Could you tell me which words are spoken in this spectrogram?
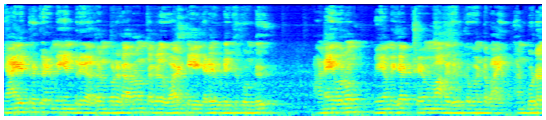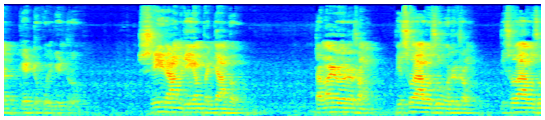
ஞாயிற்றுக்கிழமை என்று அதன் பிரகாரம் தங்கள் வாழ்க்கையை கடைபிடித்துக் கொண்டு அனைவரும் மிக மிக க்ஷேமமாக இருக்க வேண்டுமாய் அன்புடன் கேட்டுக்கொள்கின்றோம். ஸ்ரீராம் ஜெயம் பஞ்சாங்கம். தமிழ் வருஷம் விஸ்வாவசு வருஷம் விஸ்வாவசு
